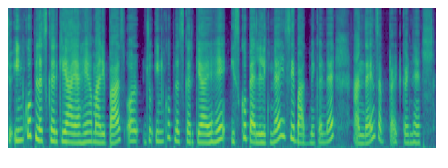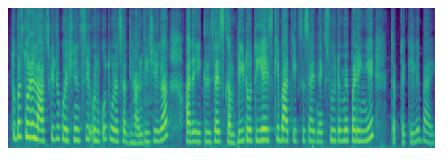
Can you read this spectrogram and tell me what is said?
जो इनको प्लस करके आया है हमारे पास और जो इनको प्लस करके आया है, इसको पहले लिखना है। इसे बाद में करना है। एंड देन सब करना है। तो बस थोड़े लास्ट के जो क्वेश्चन से उनको थोड़ा सा ध्यान दीजिएगा। और एक्सरसाइज कंप्लीट होती है। इसके बाद की एक्सरसाइज नेक्स्ट वीडियो में पढ़ेंगे। तब तक के लिए बाय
